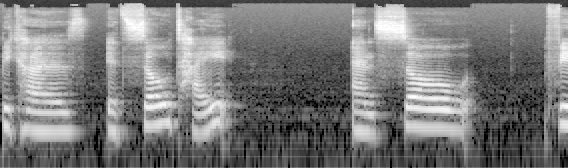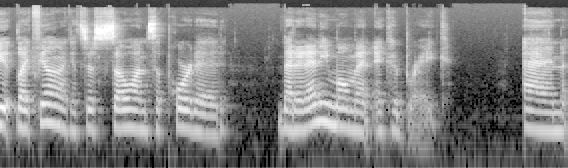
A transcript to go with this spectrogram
because it's so tight and so feel like feeling like it's just so unsupported that at any moment it could break. And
